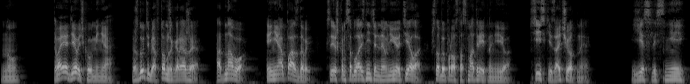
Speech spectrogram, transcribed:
«Ну?» «Твоя девочка у меня. Жду тебя в том же гараже. Одного. И не опаздывай. Слишком соблазнительное у нее тело, чтобы просто смотреть на нее. Сиськи зачетные». «Если с ней...»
